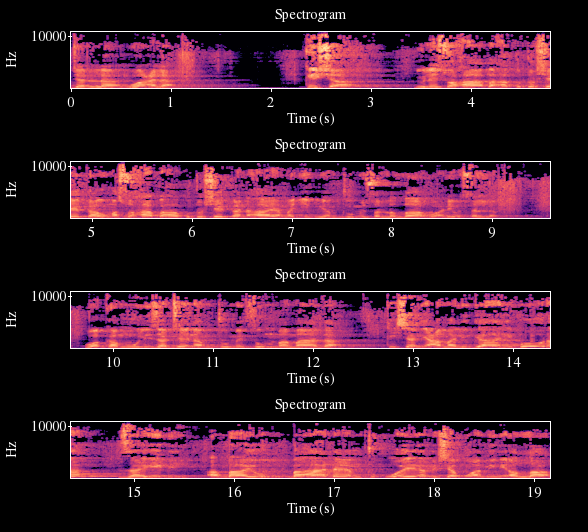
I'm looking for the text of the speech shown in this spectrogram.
jalla wa ala. Kisha yule sahaba hakutosheka au maswahaba hakutosheka na haya majibu ya mtume sallallahu alaihi wasallam wakamuuliza tena mtume thumma madha? Kisha ni amali gani bora zaidi ambayo baada ya mtu kuwa yeye ameshamwamini Allah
